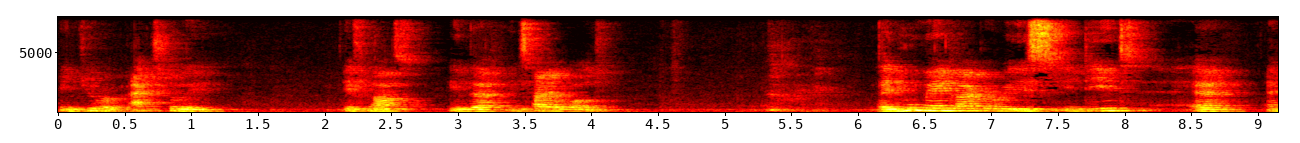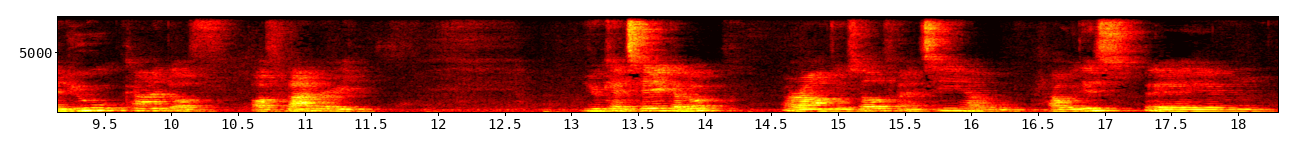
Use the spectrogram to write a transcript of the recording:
in Europe, actually, if not in the entire world. the new main library is indeed a, a new kind of, of library. You can take a look around yourself and see how, how it is. Um,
